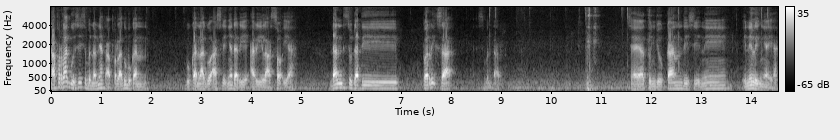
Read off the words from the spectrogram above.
cover lagu sih sebenarnya. Cover lagu bukan bukan lagu aslinya dari Ari Lasso ya dan sudah diperiksa sebentar. Saya tunjukkan di sini ini linknya ya.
